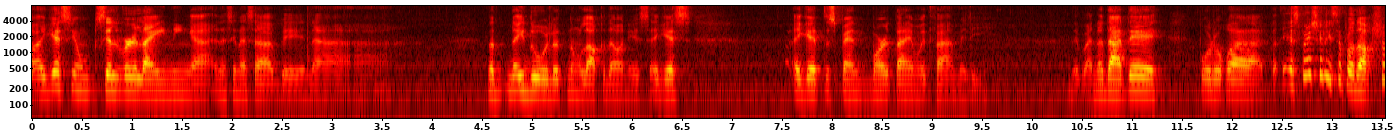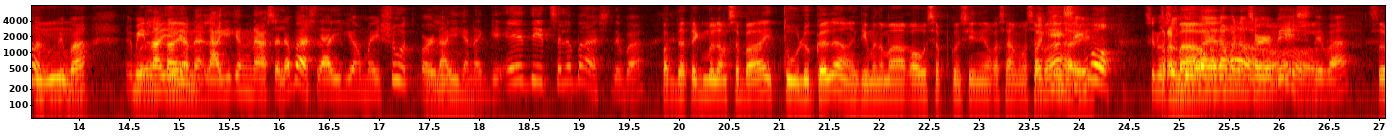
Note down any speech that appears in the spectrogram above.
I guess yung silver lining nga na sinasabi na na naidulot ng lockdown is I guess I get to spend more time with family. 'Di ba? Na dati puro ka especially sa production, Mm. 'di ba? I mean, lagi kang time. lagi kang nasa labas, lagi kang may shoot or Mm. lagi kang nag-edit sa labas, 'di ba? Pagdating mo lang sa bahay, tulog ka lang. Hindi mo na makakausap kung sino yung kasama mo sa bahay. Pagising mo, sinusundo Trabaho ka na naman ng service, oo. 'di ba? So,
